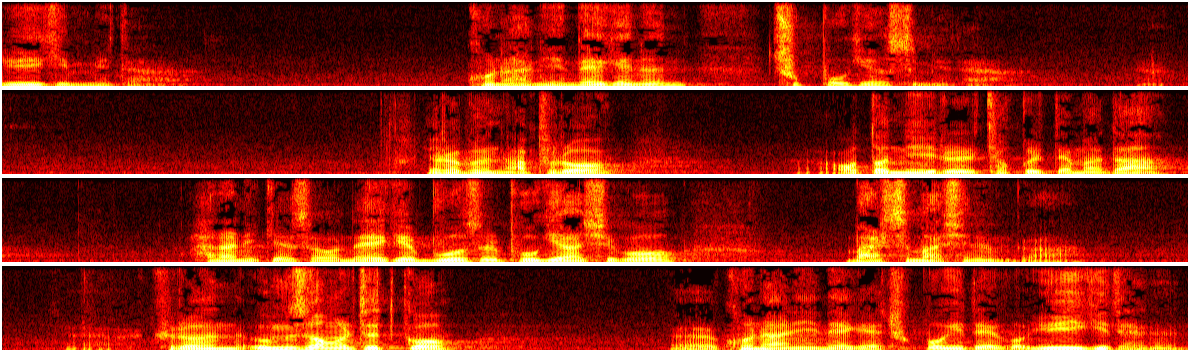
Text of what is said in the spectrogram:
유익입니다. 고난이 내게는 축복이었습니다. 여러분, 앞으로 어떤 일을 겪을 때마다 하나님께서 내게 무엇을 보게 하시고 말씀하시는가. 그런 음성을 듣고 고난이 내게 축복이 되고 유익이 되는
